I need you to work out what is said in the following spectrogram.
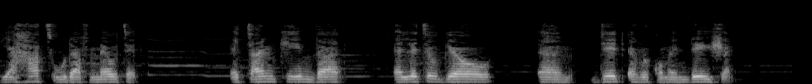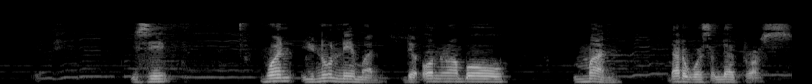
their hearts would have melted. A time came that a little girl um, did a recommendation. You see, when you know Naaman, the honorable man that was leprous,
